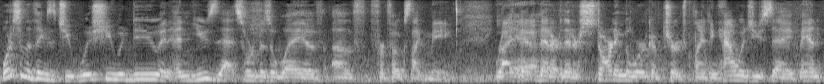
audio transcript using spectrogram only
what are some of the things that you wish you would do, and, and use that sort of as a way of, of for folks like me, right? Yeah. That, that are that are starting the work of church planting. How would you say, man?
